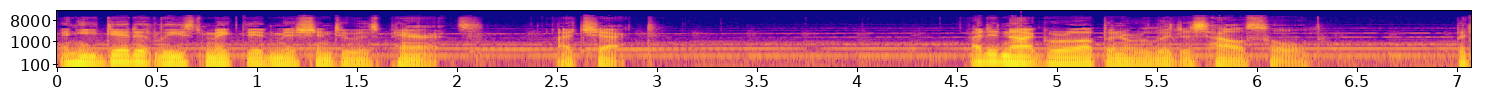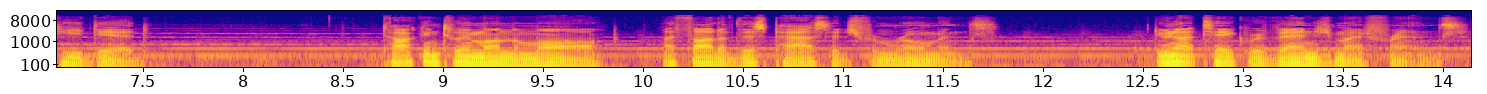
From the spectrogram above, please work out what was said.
And he did at least make the admission to his parents. I checked. I did not grow up in a religious household, but he did. Talking to him on the mall, I thought of this passage from Romans Do not take revenge, my friends,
